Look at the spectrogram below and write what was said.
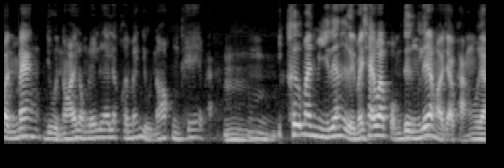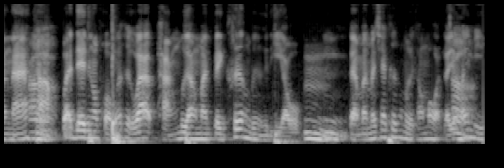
คนแม่งอยู่น้อยลงเรื่อยๆแล้วคนแม่งอยู่นอกกรุงเทพอะอืมอืมคือมันมีเรื่องอื่นไม่ใช่ว่าผมดึงเรื่องออกจากผังเมืองนะครับประเด็นของผมก็คือว่าผังเมืองมันเป็นเครื่องมือเดียวอืมอืมแต่มันไม่ใช่เครื่องมือทั้งหมดเรายังอ่าไม่มี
